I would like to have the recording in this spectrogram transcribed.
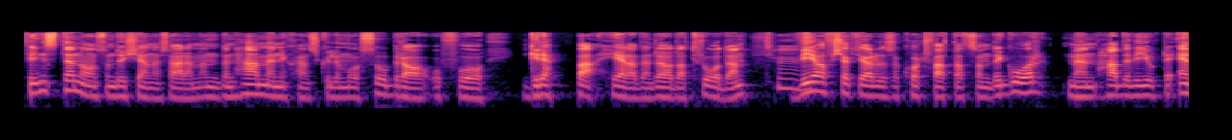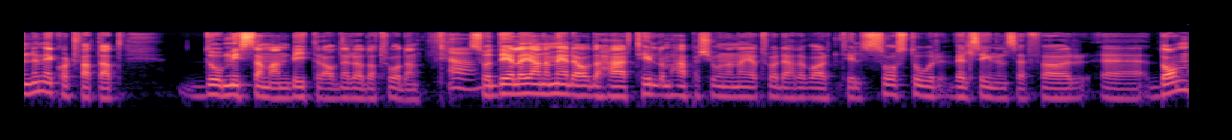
Finns det någon som du känner så här, men den här människan skulle må så bra att få greppa hela den röda tråden. Mm. Vi har försökt göra det så kortfattat som det går, men hade vi gjort det ännu mer kortfattat då missar man bitar av den röda tråden. Ja. Så dela gärna med dig av det här till de här personerna. Jag tror det hade varit till så stor välsignelse för eh, dem.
